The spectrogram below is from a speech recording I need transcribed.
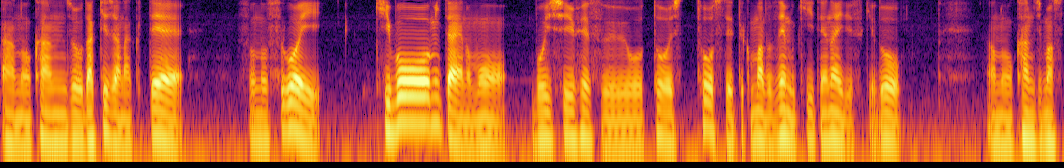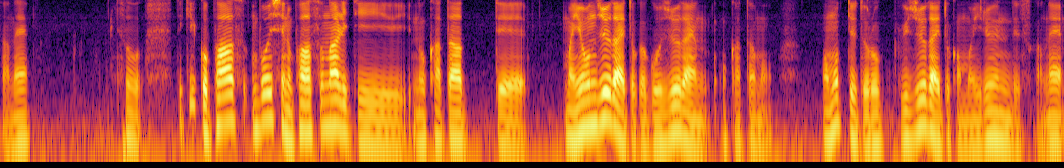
あの感情だけじゃなくてそのすごい希望みたいのも Voicyフェスを通し通してっていうかまだ全部聞いてないですけどあの感じましたね。そう。で結構パース Voicyのパーソナリティの方って、まあ、40代とか50代の方も、まあ、もっと言うと60代とかもいるんですかね。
